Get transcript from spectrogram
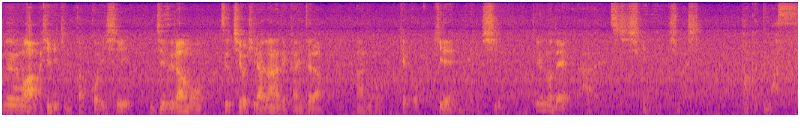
と。でまあ響きもかっこいいし字面も土をひらがなで書いたらあの結構綺麗に見えるしっていうので、はい、土式にしました。パクってます。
